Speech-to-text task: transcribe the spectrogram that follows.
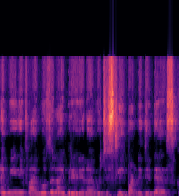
I mean, if I was a librarian, I would just sleep under the desk,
